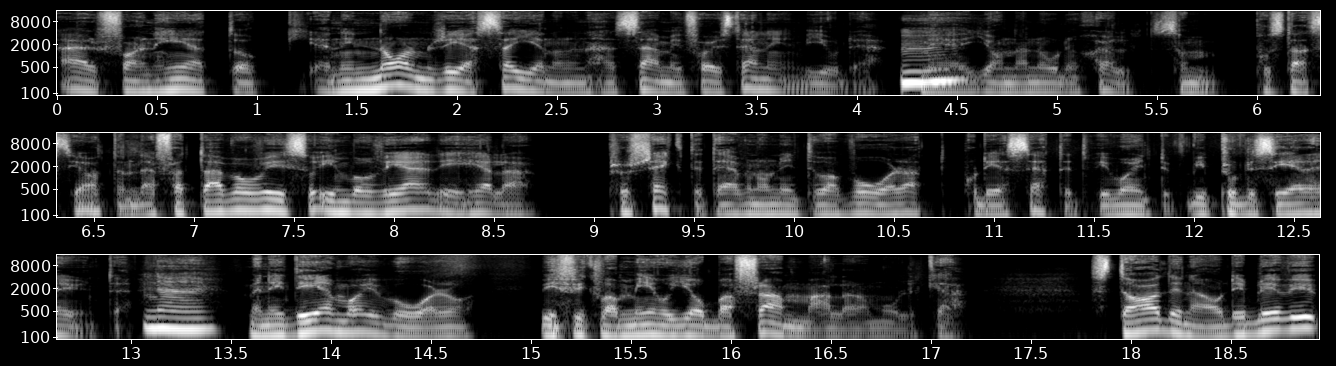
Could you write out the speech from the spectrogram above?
erfarenhet och en enorm resa genom den här Sammy-föreställningen vi gjorde med Jonna Nordenskjöld som på Stadsteatern. Därför att där var vi så involverade i hela projektet, även om det inte var vårat på det sättet. Vi, var inte, vi producerade ju inte. Nej. Men idén var ju vår och vi fick vara med och jobba fram alla de olika stadierna och det blev ju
